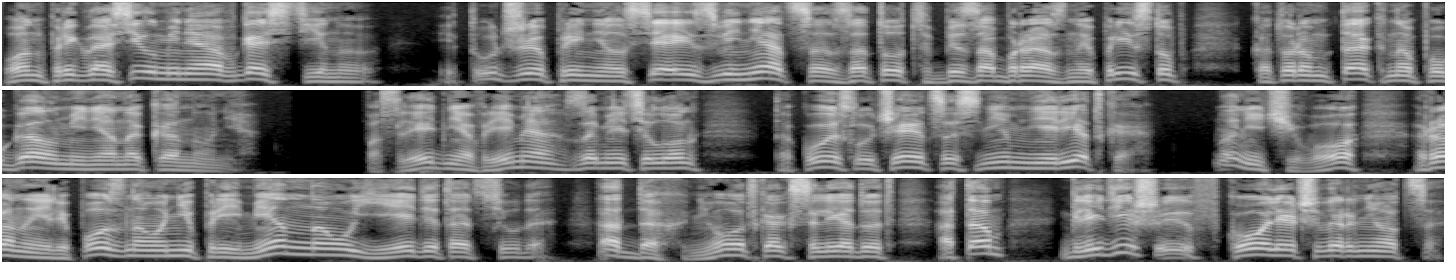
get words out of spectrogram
он пригласил меня в гостиную и тут же принялся извиняться за тот безобразный приступ, которым так напугал меня накануне. Последнее время, заметил он, такое случается с ним нередко. Но ничего, рано или поздно он непременно уедет отсюда, отдохнет как следует, а там, глядишь, и в колледж вернется.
